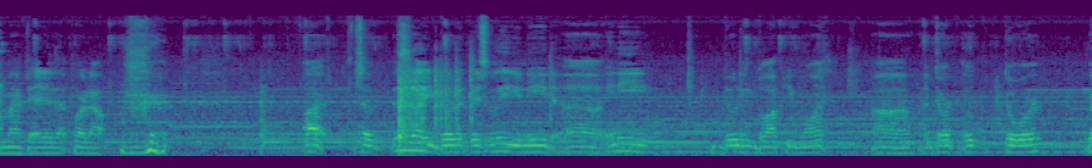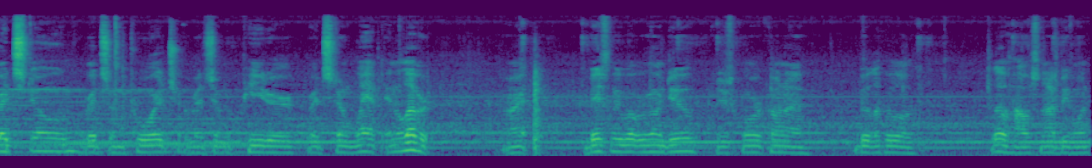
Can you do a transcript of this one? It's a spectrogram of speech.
I might have to edit that part out. Alright, so this is how you build it. Basically, you need uh, any building block you want. Uh, a dark oak door, redstone, redstone torch, a redstone repeater, redstone lamp, and a lever. Alright, basically what we're going to do is just work on a, build like a little, little house, not a big one.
